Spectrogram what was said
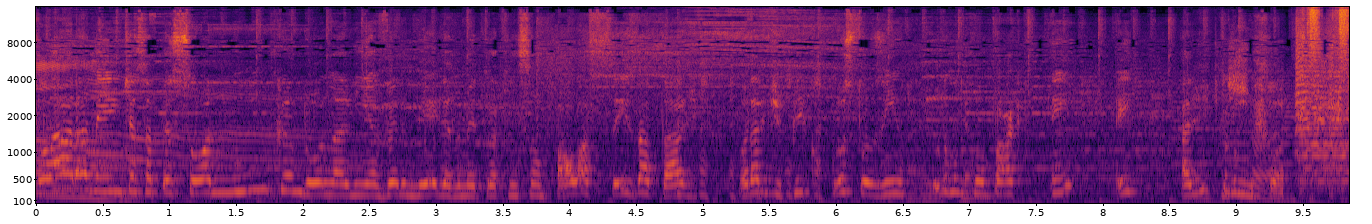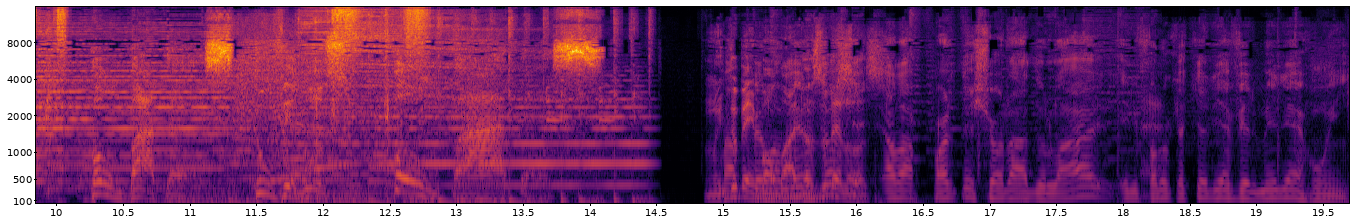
Claramente essa pessoa nunca andou na linha vermelha do metrô aqui em São Paulo às 6 da tarde. Horário de pico, gostosinho, todo mundo compacto. Hein? Hein? Ali todo mundo chora. Bombadas do Veloso. Bombadas. Muito Mas bem, Bombadas do Veloso. Ela pode ter chorado lá, ele falou que aqui a linha vermelha é ruim.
